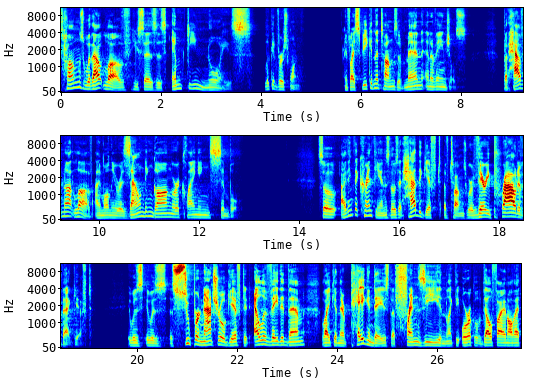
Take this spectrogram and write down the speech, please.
Tongues without love, he says, is empty noise. Look at verse 1. If I speak in the tongues of men and of angels, but have not love, I'm only a resounding gong or a clanging cymbal. So I think the Corinthians, those that had the gift of tongues, were very proud of that gift. It was, it was a supernatural gift. It elevated them, like in their pagan days, the frenzy and like the Oracle of Delphi and all that,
